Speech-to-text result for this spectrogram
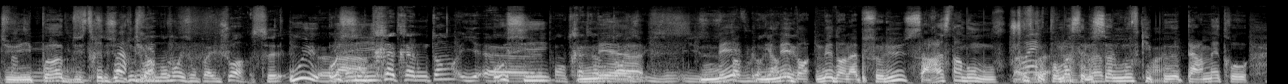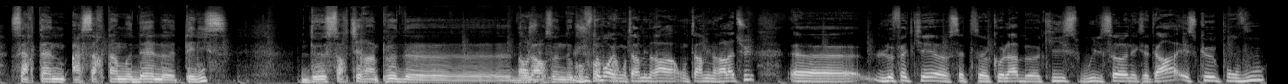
Du hip-hop, du enfin, du- streetwear, surtout tu qu'à un vois. moment, ils n'ont pas eu le choix. C'est- Oui, Euh, aussi. pendant très très longtemps, euh, Aussi, pendant très très mais, longtemps, euh, ils, ils, ont- ils ont mais, pas voulu regarder. mais dans, mais dans l'absolu, ça reste un bon move. Je trouve Ouais. que pour moi, c'est le seul move qui ouais. peut permettre aux certaines, à certains modèles tennis de sortir un peu de, de Alors, leur zone de confort. Justement, quoi. et on terminera, on terminera là-dessus. Euh, le fait qu'il y ait euh, cette collab Kiss, Wilson, etc. Est-ce que pour vous,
